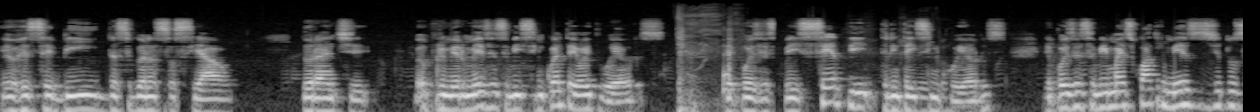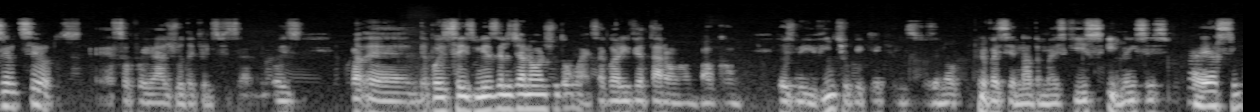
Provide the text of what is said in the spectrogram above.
eu recebi da Segurança Social durante o primeiro mês recebi 58 euros, depois recebi 135 euros depois recebi mais quatro meses de 200 euros. Essa foi a ajuda que eles fizeram. Depois, é, depois de seis meses eles já não ajudam mais. Agora inventaram o balcão 2020, o que, que é que eles fazendo? Não vai ser nada mais que isso, e nem sei se é assim.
